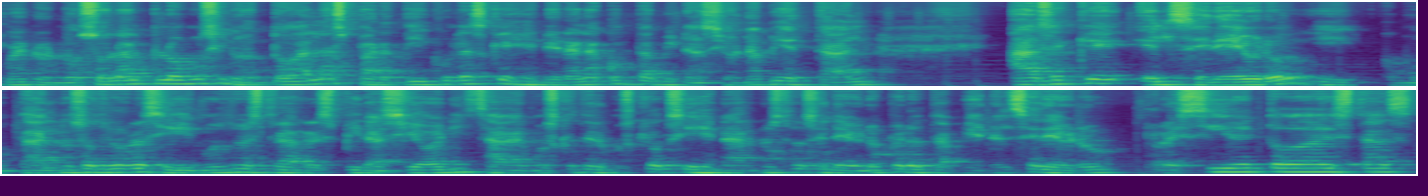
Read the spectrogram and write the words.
bueno, no solo al plomo, sino a todas las partículas que genera la contaminación ambiental hace que el cerebro, y como tal nosotros recibimos nuestra respiración y sabemos que tenemos que oxigenar nuestro cerebro, pero también el cerebro recibe todas estas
